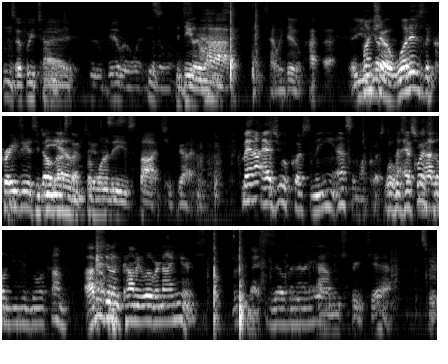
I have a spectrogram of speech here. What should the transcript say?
Tie. So if we tie. The dealer wins. The dealer Ah. wins. That's how we do. Uh, you- Puncho, what is the craziest You dealt last DM time, from too. one of these thoughts you've gotten? Man, I asked you a question and you ain't answered my question. What was I your asked you question? how long you been doing comedy? I've been doing comedy a little over nine years Nice. Zelda nine years. out on these streets. Yeah. Sweet.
